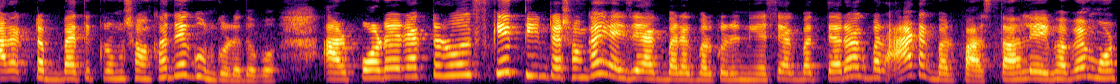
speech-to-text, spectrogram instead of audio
আর একটা ব্যতিক্রম সংখ্যা দিয়ে গুণ করে দেবো। আর পরের একটা রুলস কি, তিনটা সংখ্যায় এই যে একবার একবার করে নিয়েছে, একবার তেরো, একবার আট, একবার পাঁচ। তাহলে এইভাবে মোট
